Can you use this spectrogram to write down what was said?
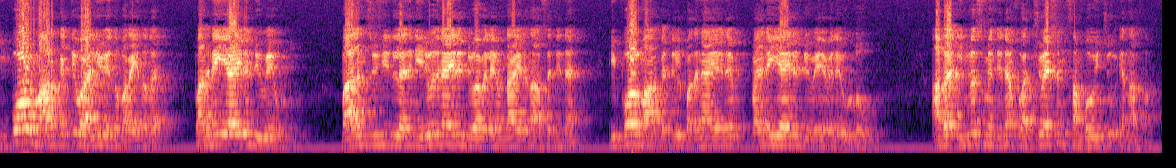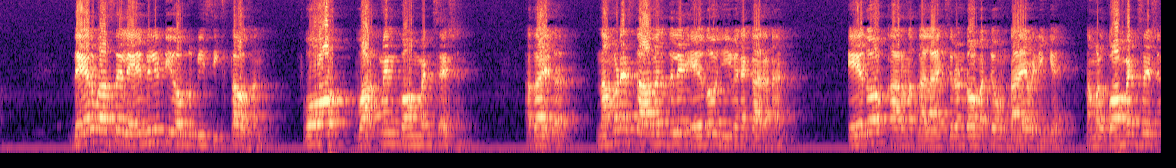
ഇപ്പോൾ മാർക്കറ്റ് വാല്യൂ എന്ന് പറയുന്നത് പതിനയ്യായിരം രൂപയേ ഉള്ളൂ. ബാലൻസ് ഷീറ്റിൽ അതിന് ഇരുപതിനായിരം രൂപ വിലയുണ്ടായിരുന്ന അസറ്റിന് ഇപ്പോൾ മാർക്കറ്റിൽ പതിനായിരം പതിനയ്യായിരം രൂപയെ വിലയുള്ളൂ. അത് ഇൻവെസ്റ്റ്മെന്റിന് ഫ്ലക്ച്വേഷൻ സംഭവിച്ചു എന്നർത്ഥം. Was a liability of rupees six thousand for workmen compensation അതായത് നമ്മുടെ സ്ഥാപനത്തിലെ ഏതോ ജീവനക്കാരന് ഏതോ കാരണത്താൽ ആക്സിഡന്റോ മറ്റോ ഉണ്ടായ വഴിക്ക് നമ്മൾ കോമ്പൻസേഷൻ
